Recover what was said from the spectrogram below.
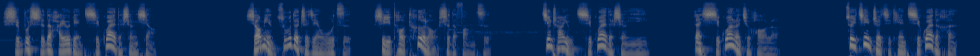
时不时的还有点奇怪的声响。小敏租的这间屋子是一套特老式的房子，经常有奇怪的声音，但习惯了就好了。最近这几天奇怪的很，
